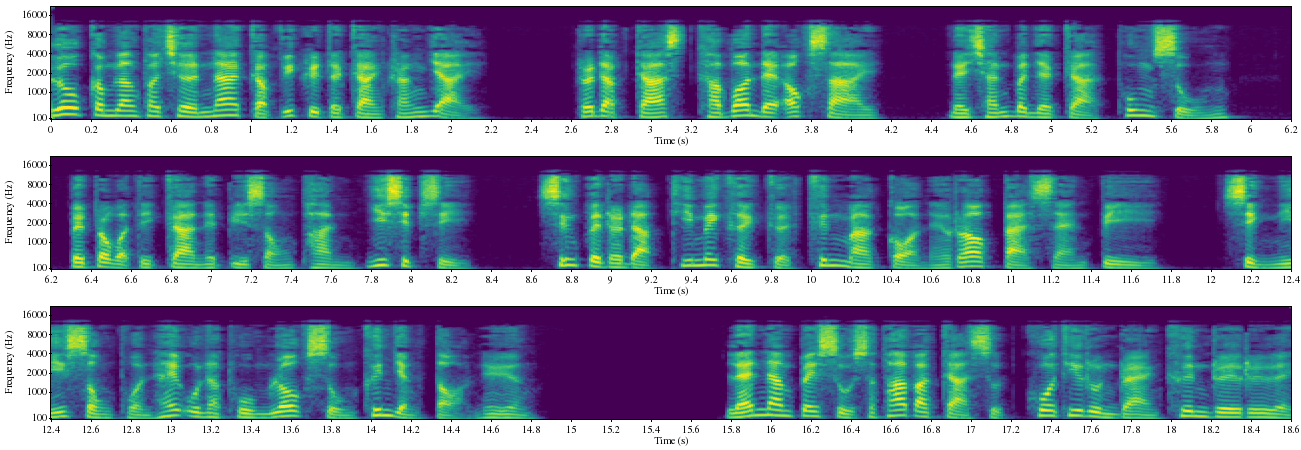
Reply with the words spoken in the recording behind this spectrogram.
โลกกำลังเผชิญหน้ากับวิกฤตการณ์ครั้งใหญ่ ระดับก๊าซคาร์บอนไดออกไซด์ในชั้นบรรยากาศพุ่งสูง เป็นประวัติการณ์ในปี 2024 ซึ่งเป็นระดับที่ไม่เคยเกิดขึ้นมาก่อนในรอบ 800,000 ปี สิ่งนี้ส่งผลให้อุณหภูมิโลกสูงขึ้นอย่างต่อเนื่อง และนำไปสู่สภาพอากาศสุดขั้วที่รุนแรงขึ้นเรื่อย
